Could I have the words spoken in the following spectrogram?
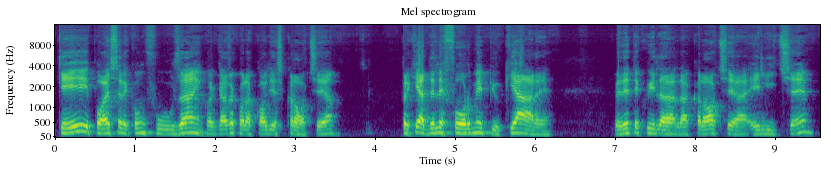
che può essere confusa in quel caso con la coglia scrocea, perché ha delle forme più chiare. Vedete qui la, la crocea elice,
